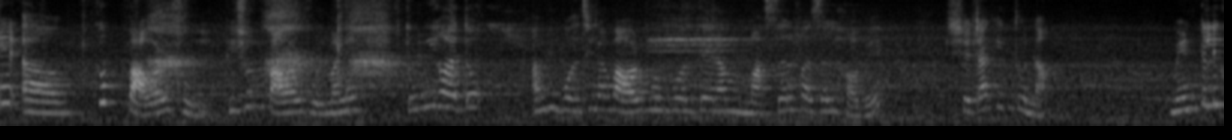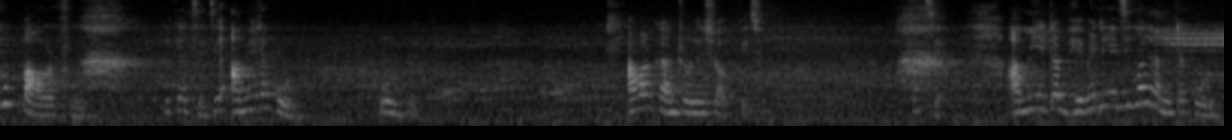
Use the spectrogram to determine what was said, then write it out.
এর খুব পাওয়ারফুল ভীষণ পাওয়ারফুল মানে তুমি হয়তো, আমি বলছি না পাওয়ারফুল বলতে এরম মাসেল ফাসেল হবে, সেটা কিন্তু না। মেন্টালি খুব পাওয়ারফুল ঠিক আছে? যে আমি এটা করব, করবই। আমার কন্ট্রোলে সব কিছু ঠিক আছে? আমি এটা ভেবে নিয়েছি বলে আমি এটা করব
